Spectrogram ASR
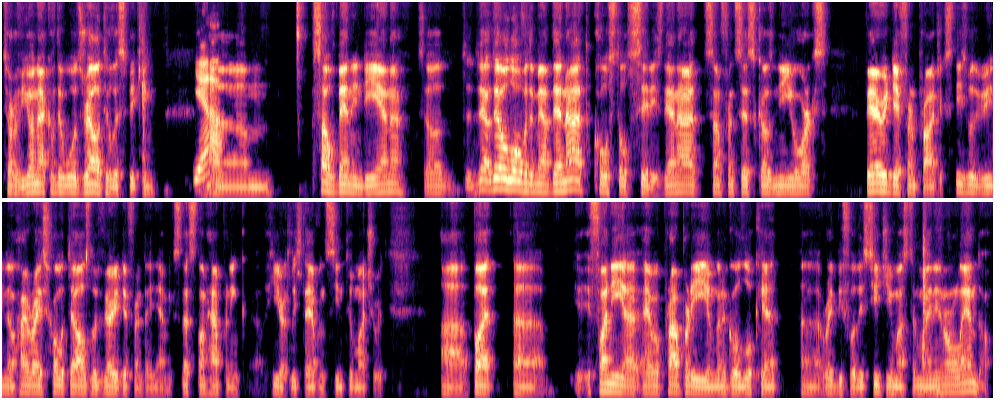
sort of your neck of the woods, relatively speaking. Yeah. Um, South Bend, Indiana. So they're, they're all over the map. They're not coastal cities. They're not San Francisco's, New York's. Very different projects. These would be, you know, high-rise hotels with very different dynamics. That's not happening here. At least I haven't seen too much of it. Uh, but uh, funny, I have a property I'm going to go look at uh, right before the CG Mastermind in Orlando.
